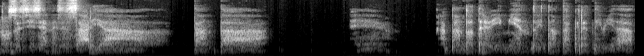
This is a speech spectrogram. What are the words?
No sé si sea necesaria tanta eh, tanto atrevimiento y tanta creatividad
